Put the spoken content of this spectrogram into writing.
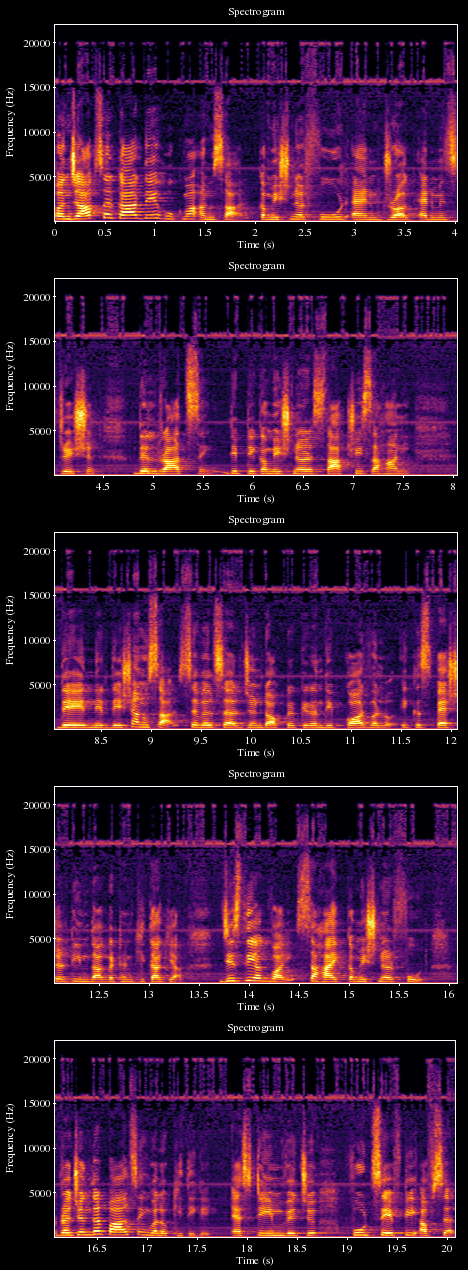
ਪੰਜਾਬ ਸਰਕਾਰ ਦੇ ਹੁਕਮਾਂ ਅਨੁਸਾਰ commissioner food and drug administration Dilraj Singh, deputy commissioner Sakshi Sahni ਦੇ ਨਿਰਦੇਸ਼ਾਂ ਅਨੁਸਾਰ civil surgeon doctor Kirandeep Kaur ਵੱਲੋਂ ਇੱਕ ਸਪੈਸ਼ਲ ਟੀਮ ਦਾ ਗਠਨ ਕੀਤਾ ਗਿਆ, ਜਿਸ ਦੀ ਅਗਵਾਈ ਸਹਾਇਕ ਕਮਿਸ਼ਨਰ ਫੂਡ ਰਜਿੰਦਰਪਾਲ ਸਿੰਘ ਵੱਲੋਂ ਕੀਤੀ ਗਈ। ਇਸ ਟੀਮ ਵਿੱਚ ਫੂਡ ਸੇਫਟੀ ਅਫਸਰ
